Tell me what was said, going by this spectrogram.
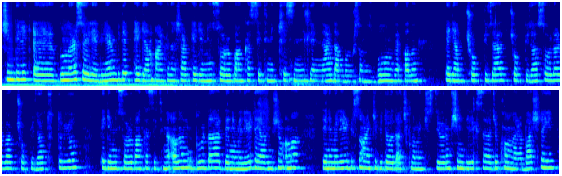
Şimdilik e, bunları söyleyebilirim. Bir de PEGEM arkadaşlar PEGEM'in soru banka setini kesinlikle nereden bulursanız bulun ve alın. PEGEM çok güzel, çok güzel sorular var, çok güzel tutturuyor. PEGEM'in soru banka setini alın. Burada denemeleri de yazmışım ama denemeleri bir sonraki videoda açıklamak istiyorum. Şimdilik sadece konulara başlayın.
